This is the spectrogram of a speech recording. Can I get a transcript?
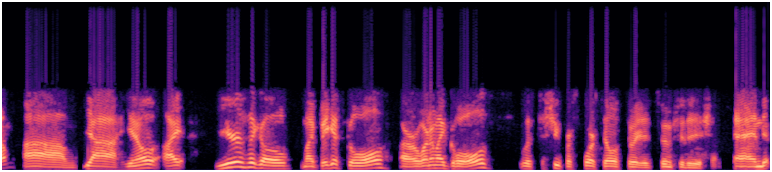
am. Um, yeah, you know, I years ago, my biggest goal or one of my goals was to shoot for Sports Illustrated swimsuit edition, and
